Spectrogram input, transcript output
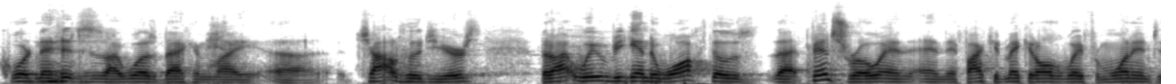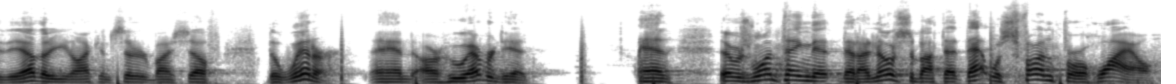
coordinated as I was back in my uh, childhood years. But I, we would begin to walk those that fence row, and, and if I could make it all the way from one end to the other, you know, I considered myself the winner, and or whoever did. And there was one thing that, that I noticed about that. That was fun for a while.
